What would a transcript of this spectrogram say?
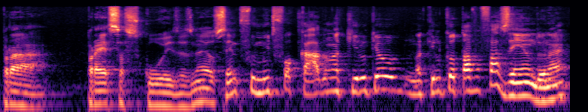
pra, pra essas coisas, né? Eu sempre fui muito focado naquilo que eu, naquilo que eu tava fazendo, né?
